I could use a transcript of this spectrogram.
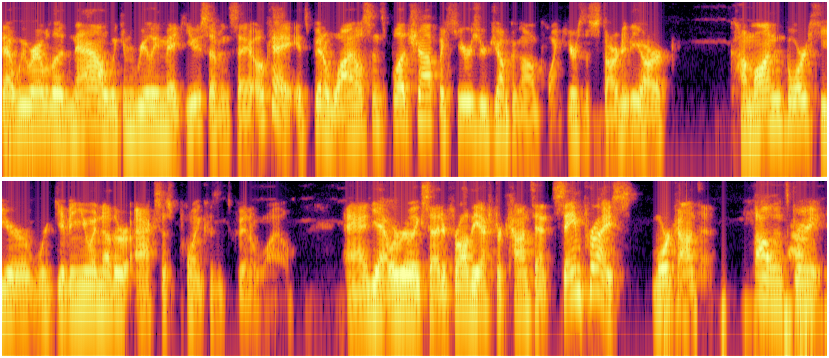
that we were able to now we can really make use of and say, okay, it's been a while since Bloodshot, but here's your jumping on point. Here's the start of the arc. Come on board here. We're giving you another access point because it's been a while. And yeah, we're really excited for all the extra content. Same price, more content. Oh, that's great.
